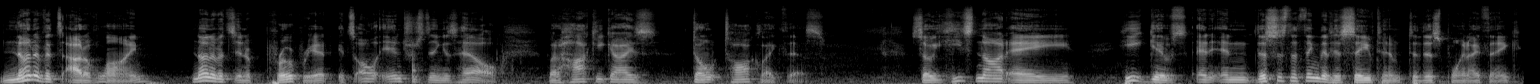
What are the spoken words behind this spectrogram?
None of it's out of line, none of it's inappropriate. It's all interesting as hell, but hockey guys don't talk like this. So he's not a he gives and and this is the thing that has saved him to this point I think.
